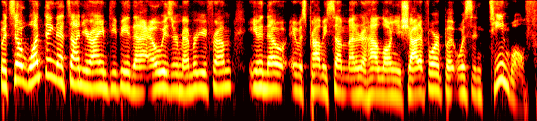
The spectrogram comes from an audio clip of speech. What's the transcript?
But so one thing that's on your IMDb that I always remember you from, even though it was probably something I don't know how long you shot it for, but was in Teen Wolf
